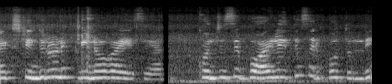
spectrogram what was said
నెక్స్ట్ ఇందులోనే క్వినోవా వేసేయాలి. కొంచెంసేపు బాయిల్ అయితే సరిపోతుంది.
